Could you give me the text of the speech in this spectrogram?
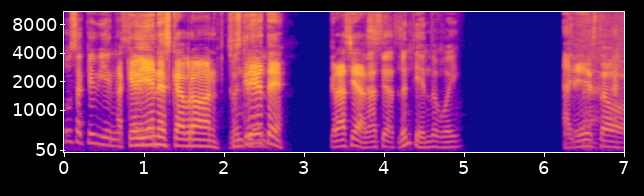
Pues a qué vienes. ¿A qué vienes, cabrón? Lo Suscríbete. Gracias. Gracias. Lo entiendo, güey. Listo.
